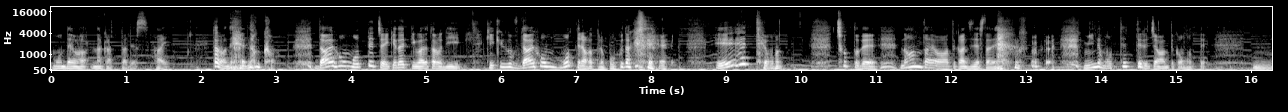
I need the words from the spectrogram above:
問題はなかったです。はい。ただね、なんか台本持ってっちゃいけないって言われたのに結局台本持ってなかったら僕だけで ええって思って。ちょっとね、なんだよって感じでしたね みんな持ってってるじゃんとか思って。うん。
